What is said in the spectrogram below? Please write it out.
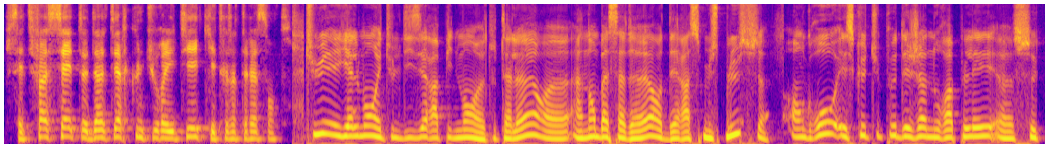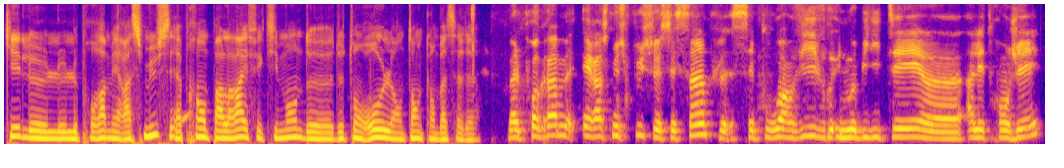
cette facette d'interculturalité qui est très intéressante. Tu es également, et tu le disais rapidement euh, tout à l'heure, euh, un ambassadeur d'Erasmus ⁇ En gros, est-ce que tu peux déjà nous rappeler ce qu'est le, programme Erasmus? Et après, on parlera effectivement de, ton rôle en tant qu'ambassadeur. Bah, le programme Erasmus ⁇ c'est simple, c'est pouvoir vivre une mobilité à l'étranger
